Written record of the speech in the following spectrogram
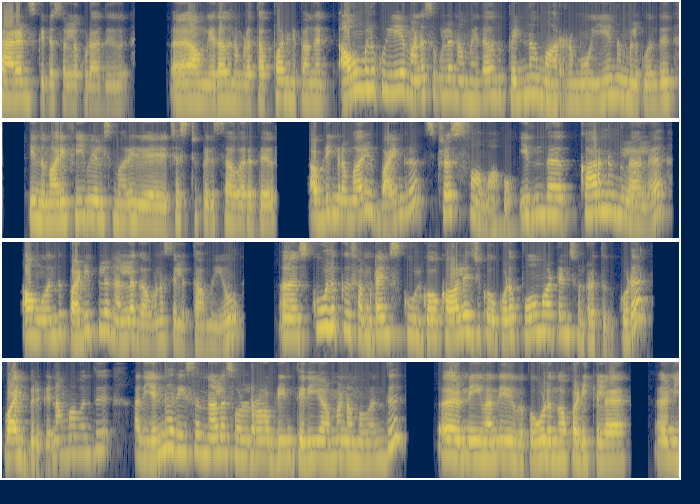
பேரண்ட்ஸ் கிட்ட சொல்லக்கூடாது. அவங்க ஏதாவது நம்மளை தப்பாக நினைப்பாங்க. அவங்களுக்குள்ளேயே மனசுக்குள்ளே நம்ம ஏதாவது பெண்ணாக மாறுறோமோ? ஏன் நம்மளுக்கு வந்து இந்த மாதிரி ஃபீமேல்ஸ் மாதிரி செஸ்ட் பெருசாக வருது? அப்படிங்கிற மாதிரி பயங்கர ஸ்ட்ரெஸ் ஃபார்ம் ஆகும். இந்த காரணங்களால் அவங்க வந்து படிப்பில் நல்ல கவனம் செலுத்தாமையும் ஸ்கூலுக்கு சம்டைம்ஸ் ஸ்கூலுக்கோ காலேஜுக்கோ கூட போகமாட்டேன்னு சொல்கிறதுக்கு கூட வாய்ப்பு இருக்குது நம்ம வந்து அது என்ன ரீசன்னால் சொல்கிறோம் அப்படின்னு தெரியாமல் நம்ம வந்து நீ வந்து இப்போ ஒழுங்காக படிக்கலை நீ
